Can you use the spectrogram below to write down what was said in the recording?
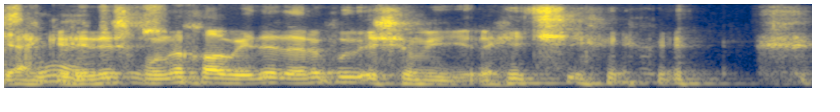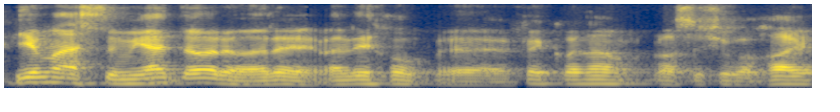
جک گریلیش خونه خوابیده داره پولشو می‌گیره هیچی. یه مصومیت داره آره. ولی خب فکر کنم راستشو بخوای.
